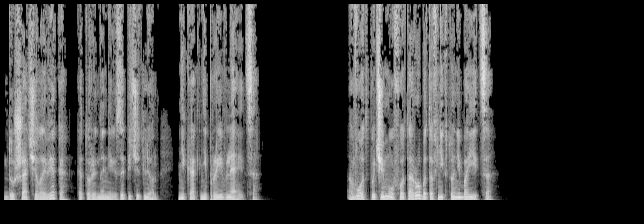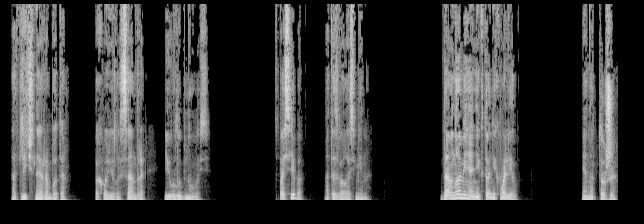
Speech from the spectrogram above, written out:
Душа человека, который на них запечатлен, никак не проявляется. Вот почему фотороботов никто не боится. «Отличная работа», — похвалила Сандра и улыбнулась. «Спасибо», — отозвалась Мина. «Давно меня никто не хвалил». И она тоже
